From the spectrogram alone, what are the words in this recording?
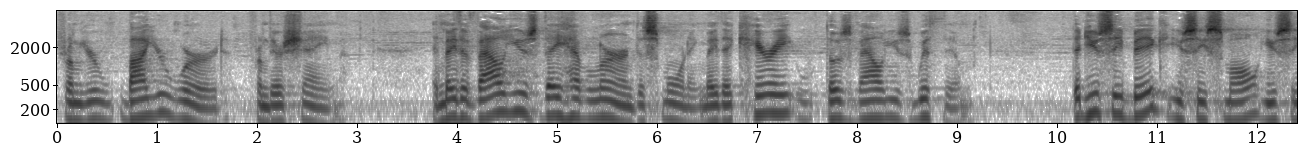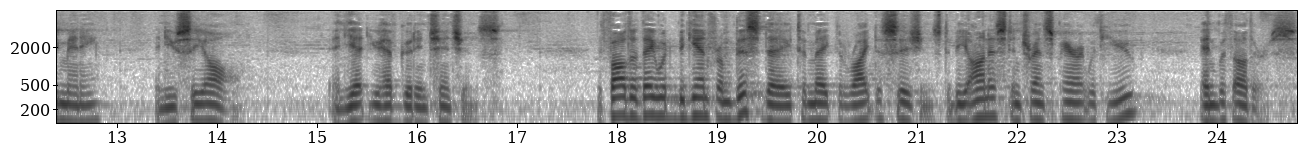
from your, by your word from their shame. And may the values they have learned this morning, may they carry those values with them. That you see big, you see small, you see many, and you see all. And yet you have good intentions. That, Father, they would begin from this day to make the right decisions, to be honest and transparent with you and with others.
